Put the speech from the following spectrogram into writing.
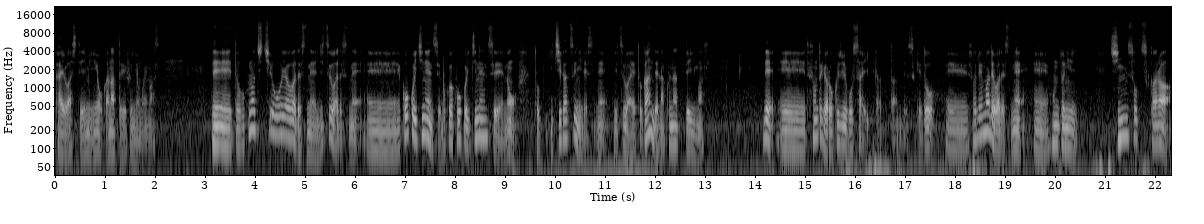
会話してみようかなというふうに思います。で、えー、と僕の父親はですね実はですね、えー高校1年生僕は高校1年生のと1月にですね実は、えー、とで亡くなっています。で、えーとその時は65歳だったんですけど、えーそれまではですね、えー本当に新卒から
